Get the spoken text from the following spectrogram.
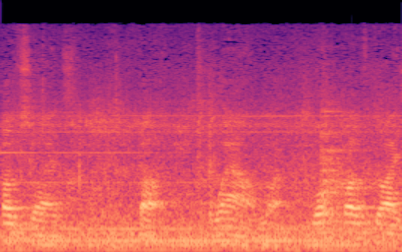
both sides. But wow, like what both guys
